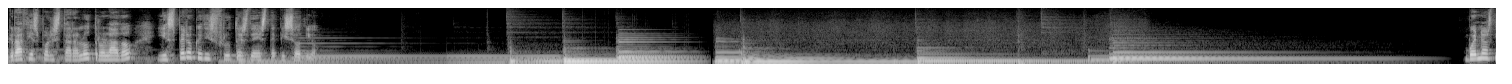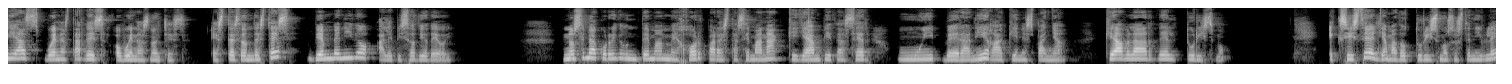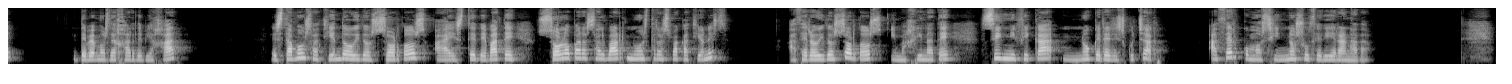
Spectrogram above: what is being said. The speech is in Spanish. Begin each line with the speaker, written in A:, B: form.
A: Gracias por estar al otro lado y espero que disfrutes de este episodio. Buenos días, buenas tardes o buenas noches. Estés donde estés, bienvenido al episodio de hoy. No se me ha ocurrido un tema mejor para esta semana que ya empieza a ser muy veraniega aquí en España que hablar del turismo. ¿Existe el llamado turismo sostenible? ¿Debemos dejar de viajar? ¿Estamos haciendo oídos sordos a este debate solo para salvar nuestras vacaciones? Hacer oídos sordos, imagínate, significa no querer escuchar, hacer como si no sucediera nada.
